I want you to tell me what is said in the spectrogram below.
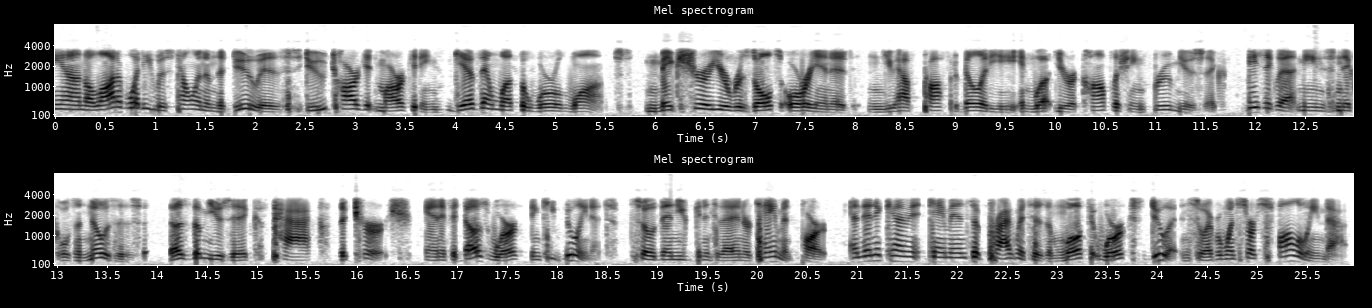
And a lot of what he was telling them to do is do target marketing, give them what the world wants. Make sure you're results oriented and you have profitability in what you're accomplishing through music. Basically, that means nickels and noses. Does the music pack the church? And if it does work, then keep doing it. So then you get into that entertainment part. And then it came, came into pragmatism. Well, if it works, do it. And so everyone starts following that.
